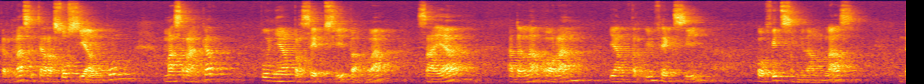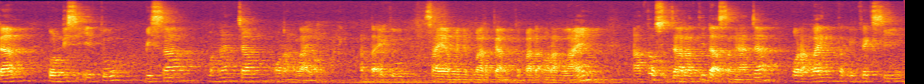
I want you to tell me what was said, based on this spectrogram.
karena secara sosial pun masyarakat punya persepsi bahwa saya adalah orang yang terinfeksi COVID-19 dan kondisi itu bisa mengancam orang lain. Entah itu saya menyebarkan kepada orang lain atau secara tidak sengaja orang lain terinfeksi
